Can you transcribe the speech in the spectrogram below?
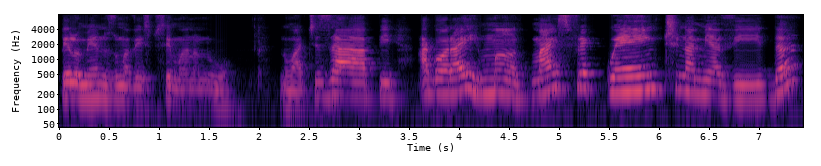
pelo menos uma vez por semana no, no WhatsApp. Agora, a irmã mais frequente na minha vida,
